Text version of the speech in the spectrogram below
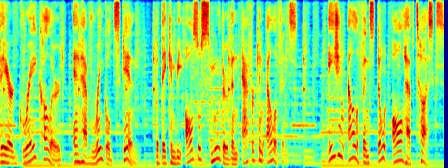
They are gray colored and have wrinkled skin, but they can be also smoother than African elephants. Asian elephants don't all have tusks.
